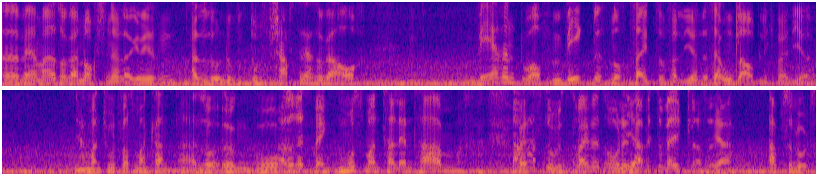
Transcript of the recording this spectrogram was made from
äh, wären wir sogar noch schneller gewesen. Also du, du, du schaffst es ja sogar auch, während du auf dem Weg bist, noch Zeit zu verlieren. Das ist ja unglaublich bei dir. Ja, man tut, was man kann. Ne? Also irgendwo Also Respekt. muss man Talent haben. Da hast du es, zweifelsohne. Ja. Da bist du Weltklasse. Ja, absolut.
